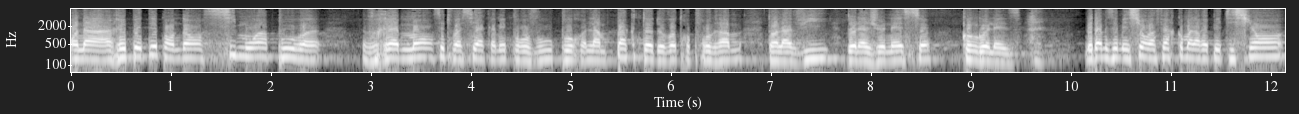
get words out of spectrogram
on a répété pendant six mois pour euh, vraiment, cette fois-ci, acclamer pour vous, pour l'impact de votre programme dans la vie de la jeunesse congolaise. Mesdames et messieurs, on va faire comme à la répétition,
